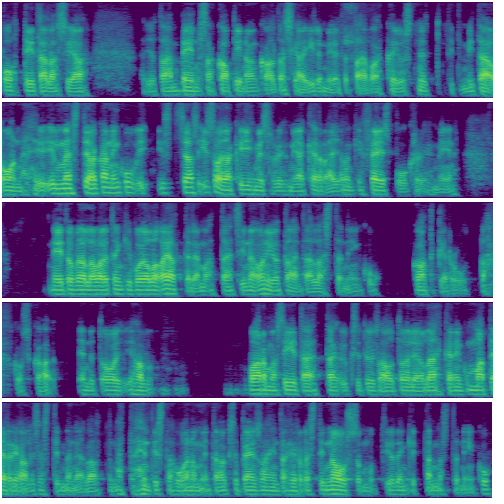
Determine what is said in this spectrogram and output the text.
pohtii tällaisia jotain bensakapinan kaltaisia ilmiöitä tai vaikka just nyt mitä on. Ilmeisesti aika niin kuin itse isojakin ihmisryhmiä kerran johonkin Facebook-ryhmiin. Ne ei todella jotenkin voi olla ajattelematta, että siinä on jotain tällaista niin kuin katkeruutta, koska en nyt ole ihan varma siitä, että yksityisautoilijoilla ehkä niin kuin materiaalisesti menee välttämättä entistä huonommin, tai onko se bensahinta hirveästi noussut, mutta jotenkin tämmöistä niin kuin,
